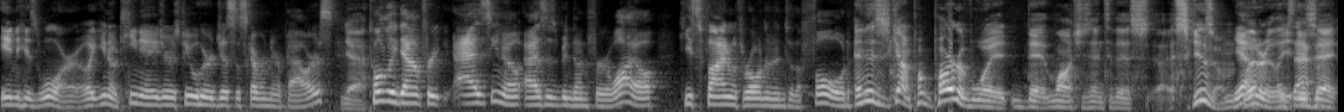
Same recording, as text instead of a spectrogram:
in his war. Like, you know, teenagers, people who are just discovering their powers. Yeah. Totally down for as, you know, as has been done for a while. He's fine with rolling them into the fold. And this is kind of part of what that launches into this uh, schism. Yeah, literally, is that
